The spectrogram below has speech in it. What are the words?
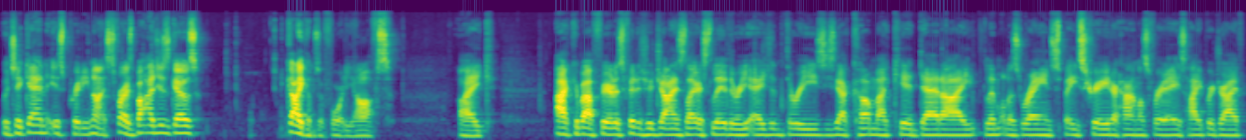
which again is pretty nice. As far as badges goes, guy comes with 40 offs. Like, Acrobat, Fearless Finisher, Giant Slayer, Slithery, Agent 3s. He's got Comeback Kid, Deadeye, Limitless Range, Space Creator, Handles for Days, Hyperdrive,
